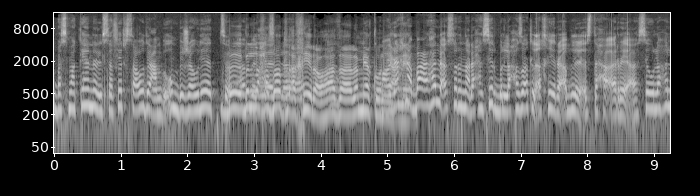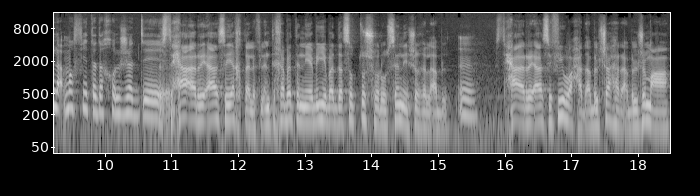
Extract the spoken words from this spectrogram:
بس ما كان السفير السعودي عم بيقوم بجولات باللحظات الأخيرة وهذا آه. لم يكن يعني نحن بعد هلا صرنا رح نصير باللحظات الأخيرة قبل الاستحقاق الرئاسي ولهلا ما في تدخل جدي استحقاق الرئاسي يختلف الانتخابات النيابية بدها ست أشهر وسنة شغل قبل م. استحقاق الرئاسي في واحد قبل شهر قبل جمعة.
